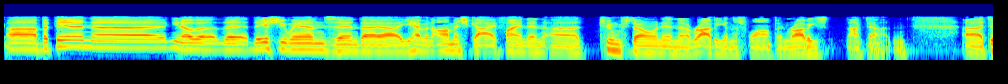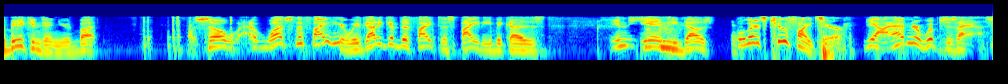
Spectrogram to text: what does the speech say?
Uh, but then uh, you know the, the the issue ends and uh, you have an Amish guy finding a tombstone and uh, Robbie in the swamp and Robbie's knocked out and uh, to be continued. But so uh, what's the fight here? We've got to give the fight to Spidey because in the end he does. Well, there's two fights here. Yeah, Abner whips his ass.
